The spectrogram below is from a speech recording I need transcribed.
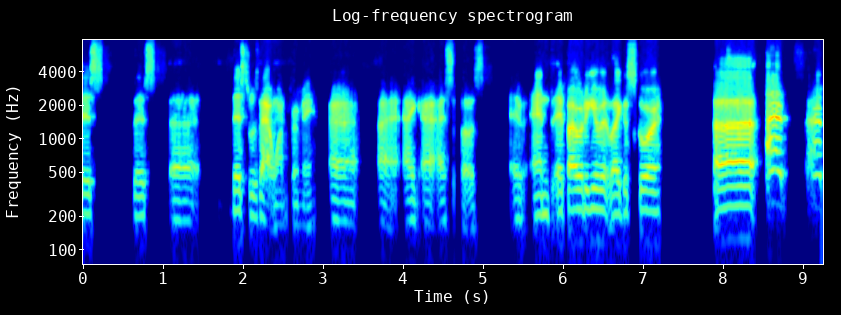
this this this was that one for me. I, I I suppose. And if I were to give it like a score, uh, I, I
